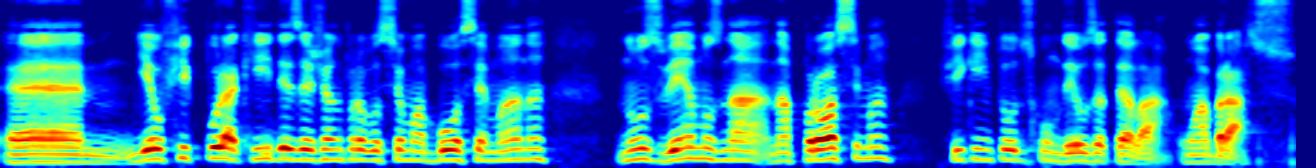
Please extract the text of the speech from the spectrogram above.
É, e eu fico por aqui desejando para você uma boa semana. Nos vemos na, na próxima. Fiquem todos com Deus até lá. Um abraço.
